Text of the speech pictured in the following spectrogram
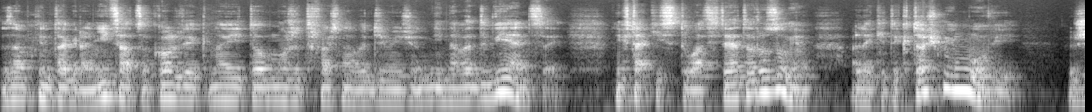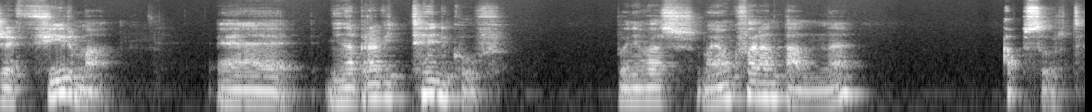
Zamknięta granica, cokolwiek, no i to może trwać nawet 90 dni, nawet więcej. No i w takiej sytuacji to ja to rozumiem, ale kiedy ktoś mi mówi, że firma e, nie naprawi tynków, ponieważ mają kwarantannę, absurd.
